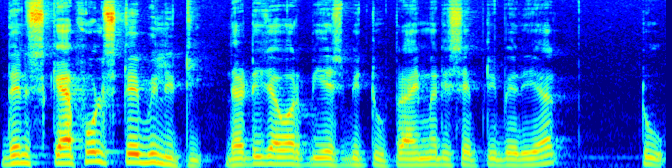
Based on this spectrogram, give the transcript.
Then scaffold stability that is our PSB 2 primary safety barrier 2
